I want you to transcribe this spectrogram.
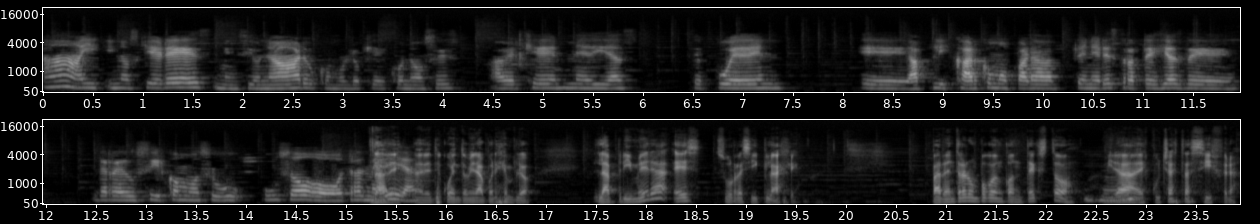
Ah, y, y, nos quieres mencionar o como lo que conoces a ver qué medidas se pueden eh, aplicar como para tener estrategias de, reducir como su uso o otras medidas. Dale, te cuento. Mira, por ejemplo, la primera es su reciclaje. Para entrar un poco en contexto, mira, escucha esta cifra.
